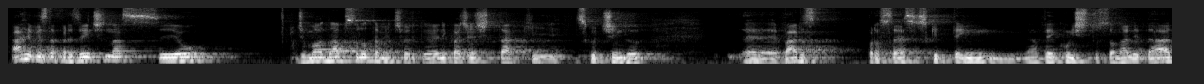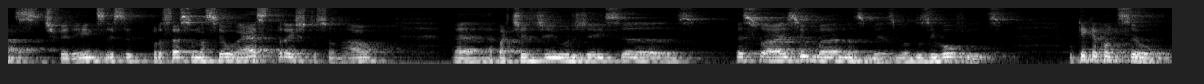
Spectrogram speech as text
a revista Presente nasceu de modo absolutamente orgânico. A gente está aqui discutindo é, vários processos que têm a ver com institucionalidades diferentes. Esse processo nasceu extra-institucional é, a partir de urgências pessoais e humanas mesmo dos envolvidos. O que, que aconteceu?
